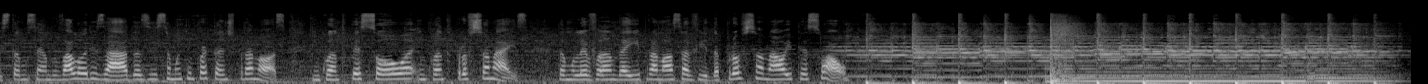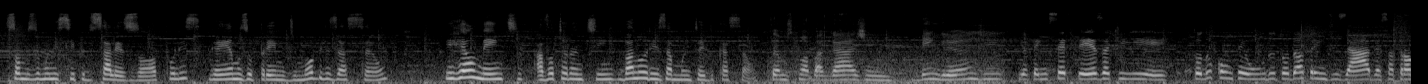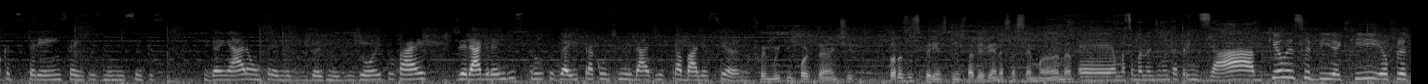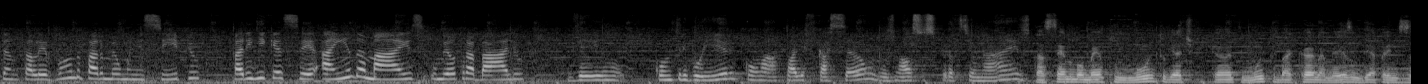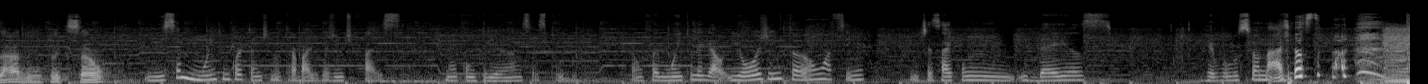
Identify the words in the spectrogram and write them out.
estamos sendo valorizadas e isso é muito importante para nós, enquanto pessoa, enquanto profissionais. Estamos levando aí para a nossa vida profissional e pessoal. Somos do município de Salesópolis, ganhamos o prêmio de mobilização e realmente a Votorantim valoriza muito a educação. Estamos com uma bagagem bem grande e eu tenho certeza que todo o conteúdo, todo o aprendizado, essa troca de experiência entre os municípios que ganharam o prêmio de 2018 vai gerar grandes frutos aí para a continuidade de trabalho esse ano. Foi muito importante todas as experiências que a gente está vivendo essa semana. É uma semana de muito aprendizado. O que eu recebi aqui, eu pretendo estar tá levando para o meu município para enriquecer ainda mais o meu trabalho. Veio contribuir com a qualificação dos nossos profissionais. Está sendo um momento muito gratificante, muito bacana mesmo, de aprendizado, de reflexão. E isso é muito importante no trabalho que a gente faz, né, com crianças, tudo. Então foi muito legal. E hoje, então, assim, a gente sai com ideias revolucionárias.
